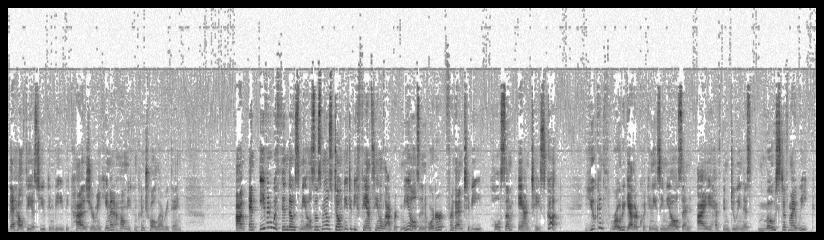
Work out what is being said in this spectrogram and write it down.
the healthiest you can be because you're making them at home, you can control everything. Um, and even within those meals, those meals don't need to be fancy and elaborate meals in order for them to be wholesome and taste good you can throw together quick and easy meals, and I have been doing this most of my week.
